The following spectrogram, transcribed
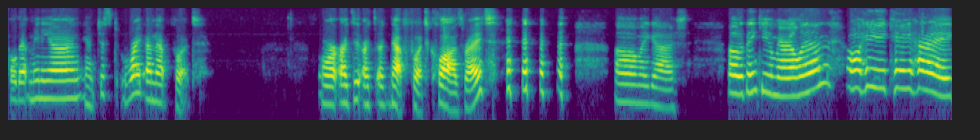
hold that mini on and just right on that foot. Or, or, or, or foot, claws, right? oh my gosh. Oh, thank you, Marilyn. Oh, hey, Kay, hi.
